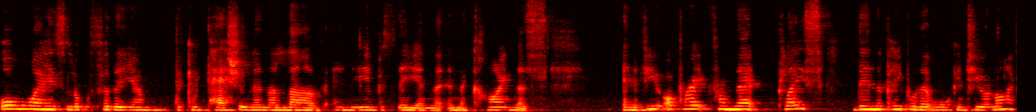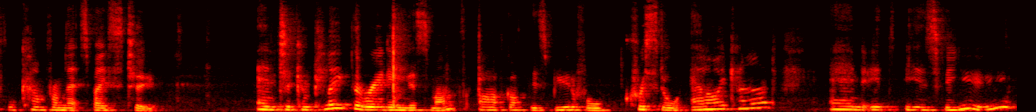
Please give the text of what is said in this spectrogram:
always look for the um, the compassion and the love and the empathy and the and the kindness. And if you operate from that place, then the people that walk into your life will come from that space too. And to complete the reading this month, I've got this beautiful crystal ally card, and it is for you.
